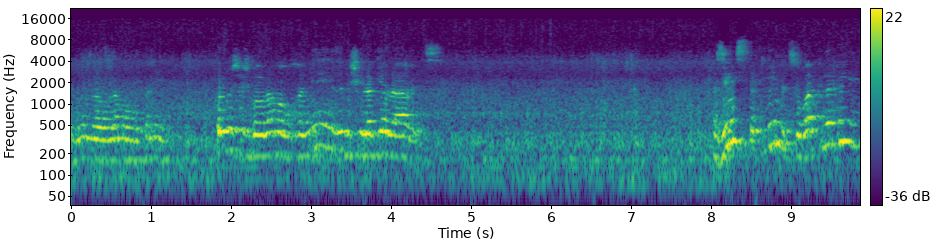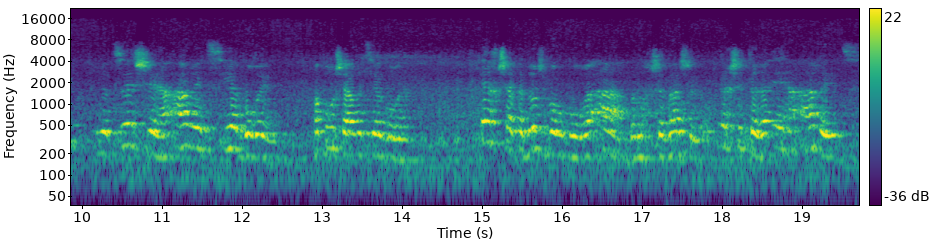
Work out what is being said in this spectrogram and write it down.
מדברים לעולם הרוחני. כל מה שיש בעולם הרוחני זה בשביל להגיע לארץ. אז אם מסתכלים בצורה כללית, יוצא שהארץ היא הגורם. מה פירוש הארץ היא הגורם? איך שהקדוש ברוך הוא ראה במחשבה שלו, איך שתראה הארץ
